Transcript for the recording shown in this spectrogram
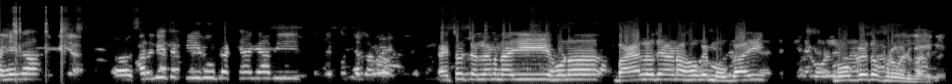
ਰਹੇਗਾ। ਅਹ, ਸਰਬਜੀਤ, ਕੀ ਰੂਟ ਰੱਖਿਆ ਗਿਆ ਵੀ ਇੱਥੋਂ ਚੱਲਣਾ ਦਾ ਜੀ ਹੁਣ ਬਾਇਆ ਲੁਧਿਆਣਾ ਹੋ ਕੇ ਮੋਗਾ ਜੀ। ਮੋਗੇ ਤੋਂ ਫਿਰੋਜ਼ਪੁਰ ਜੀ।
